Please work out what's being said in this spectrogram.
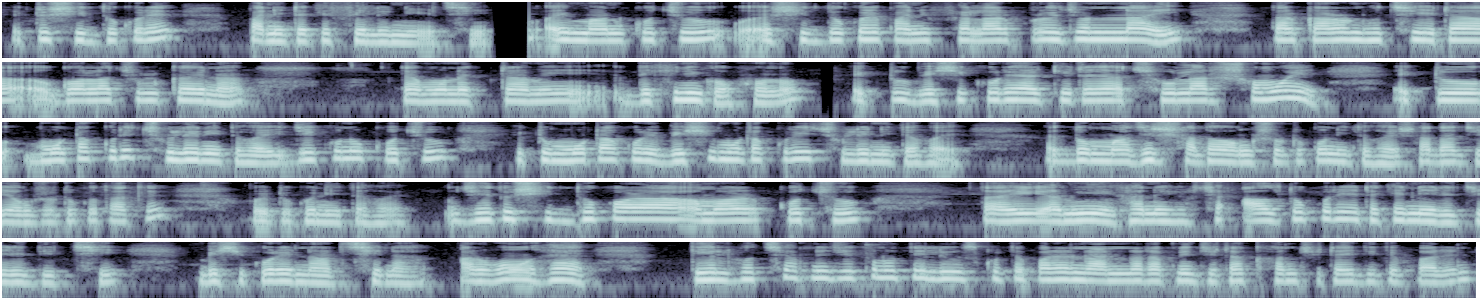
একটু সিদ্ধ করে পানিটাকে ফেলে নিয়েছি। এই মানকচু সিদ্ধ করে পানি ফেলার প্রয়োজন নাই। তার কারণ হচ্ছে এটা গলা চুলকায় না। তেমন একটা আমি দেখিনি কখনো। একটু বেশি করে আর কি এটা ছোলার সময় একটু মোটা করে ছুলে নিতে হয়। যে কোনো কচু একটু মোটা করে, বেশি মোটা করেই ছুলে নিতে হয়। একদম মাঝের সাদা অংশটুকু নিতে হয়। সাদা যে অংশটুকু থাকে, ওইটুকু নিতে হয়। যেহেতু সিদ্ধ করা আমার কচু তাই আমি এখানে হচ্ছে আলতো করে এটাকে নেড়ে চেড়ে দিচ্ছি, বেশি করে নাড়ছি না। আর ও হ্যাঁ তেল হচ্ছে আপনি যে কোনো তেল ইউজ করতে পারেন, রান্নার আপনি যেটা খান সেটাই দিতে পারেন।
